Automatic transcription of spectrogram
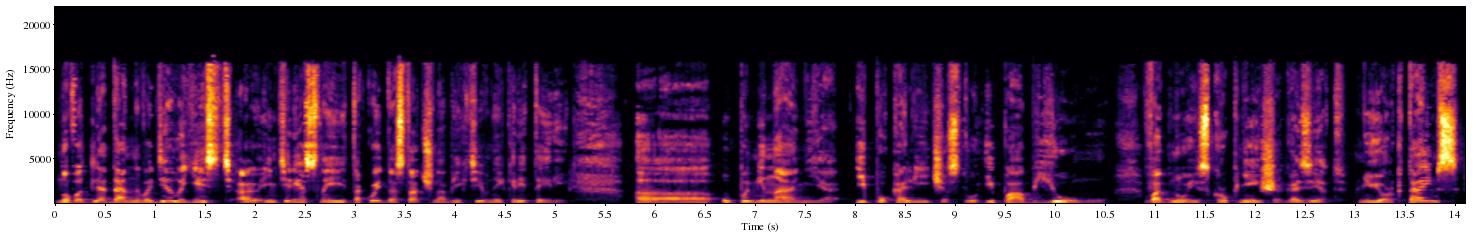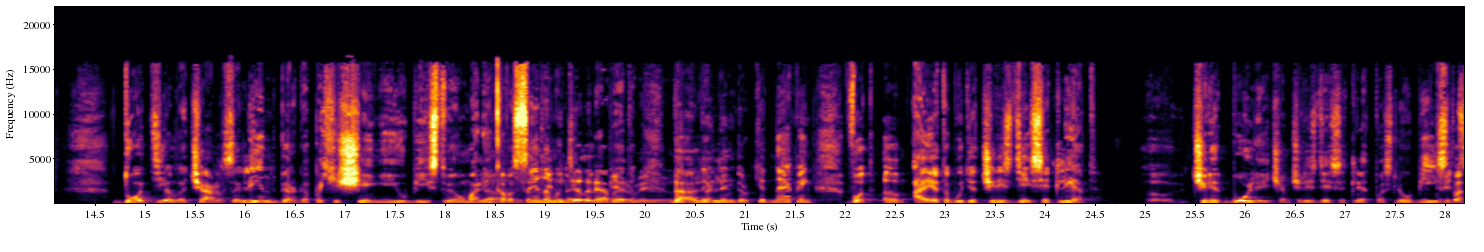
Но вот для данного дела есть э, интересный такой достаточно объективный критерий. Э, упоминания и по количеству, и по объему в одной из крупнейших газет «Нью-Йорк Таймс» до дела Чарльза Линдберга, похищения и убийства его маленького да, сына, мы делали об этом. Первый, да, Линдберг киднеппинг. Вот, э, а это будет через 10 лет. э, через, более чем через 10 лет после убийства.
